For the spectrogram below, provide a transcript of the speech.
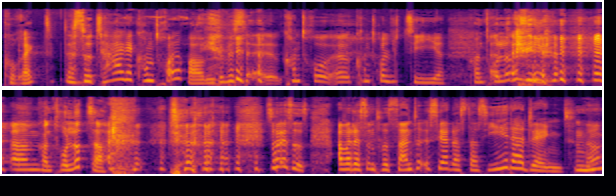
korrekt. Das ist total der Kontrollraum. Du bist äh, Kontro, äh, Kontrolluzzi hier. Kontrolluzzi. ähm, Kontrollutzer. so ist es. Aber das Interessante ist ja, dass das jeder denkt. Ne? Mhm. Ne?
